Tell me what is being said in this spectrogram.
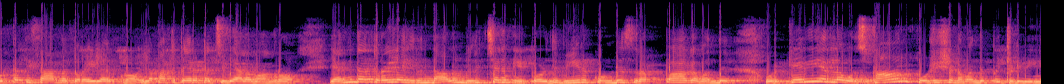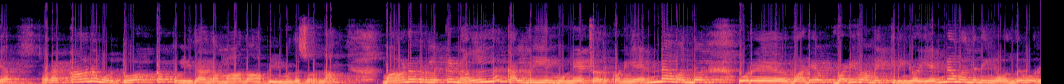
உற்பத்தி சார்ந்த துறையில் இருக்கிறோம் இல்லை பத்து பேரை பற்றி வேலை வாங்குகிறோம் எந்த துறையில் இருந்தாலும் விருச்சகம் இப்பொழுது வீறு கொண்டு சிறப்பாக வந்து ஒரு கெரியரில் ஒரு ஸ்ட்ராங் பொசிஷனை வந்து பெற்றுடுவீங்க. அதற்கான ஒரு துவக்க புள்ளி தான் இந்த மாதம் அப்படின்னு வந்து சொல்லலாம். மாணவர்களுக்கு நல்ல கல்வியில் முன்னேற்றம் இருக்கணும். என்ன வந்து ஒரு வடி வடிவமைக்கிறீங்களோ என்ன வந்து நீங்கள் வந்து ஒரு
